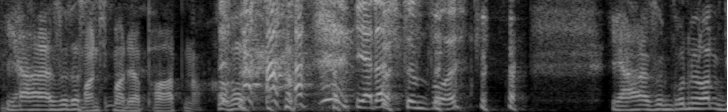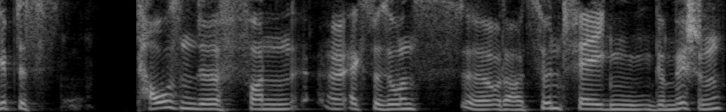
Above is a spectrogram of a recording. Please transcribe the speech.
ja, also das. Manchmal der Partner. ja, das stimmt wohl. Ja, also im Grunde genommen gibt es Tausende von äh, explosions- äh, oder zündfähigen Gemischen.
